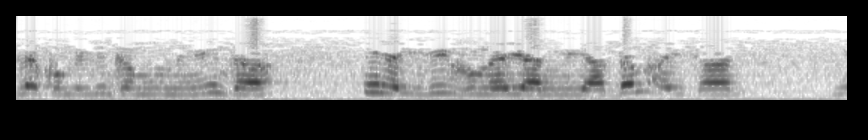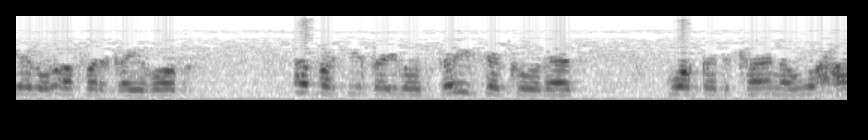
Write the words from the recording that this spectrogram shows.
لكم إذنك مؤمنين إنه إذنك هميان ميا دم عيسان. يلو أفر قيغوط أفرتي قيبوت قيبت كوبات وقد كان وحا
